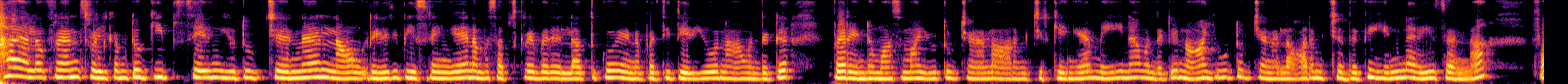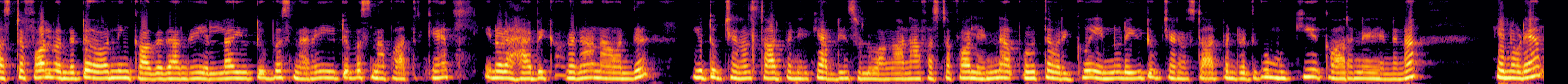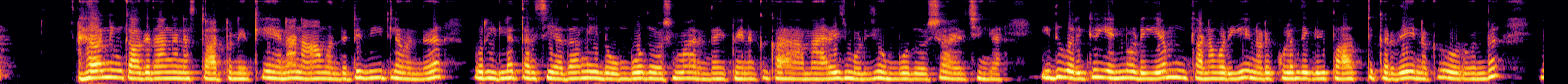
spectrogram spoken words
Hi hello friends welcome to keep saving YouTube channel நான் உங்கள் ரேவதி பேசுகிறேங்க நம்ம சப்ஸ்கிரைபர் எல்லாத்துக்கும் என்னை பற்றி தெரியும். நான் வந்துட்டு இப்போ ரெண்டு மாதமாக யூடியூப் சேனல் ஆரம்பிச்சிருக்கேங்க. மெயினாக வந்துட்டு நான் யூடியூப் சேனல் ஆரம்பித்ததுக்கு என்ன ரீசன்னா ஃபஸ்ட் ஆஃப் ஆல் வந்துட்டு ஏர்னிங்காக தாங்க. எல்லா யூடியூபர்ஸ் நிறைய யூடியூபர்ஸ் நான் பார்த்துருக்கேன். என்னோடய ஹேபிக்காக தான் நான் வந்து யூடியூப் சேனல் ஸ்டார்ட் பண்ணியிருக்கேன் அப்படின்னு சொல்லுவாங்க. ஆனால் ஃபர்ஸ்ட் ஆஃப் ஆல் என்னை பொறுத்த வரைக்கும் என்னோட யூடியூப் சேனல் ஸ்டார்ட் பண்ணுறதுக்கு முக்கிய காரணம் என்னென்னா என்னோட ஏர்னிங்காக தாங்க நான் ஸ்டார்ட் பண்ணியிருக்கேன் ஏன்னா நான் வந்துட்டு வீட்டில் வந்து ஒரு இல்லத்தரசியாக தாங்க இந்த ஒம்பது வருஷமாக இருந்தேன். இப்போ எனக்கு க மேரேஜ் முடிஞ்சு ஒம்பது வருஷம் ஆயிடுச்சுங்க. இது வரைக்கும் என்னுடைய கணவரையும் என்னுடைய குழந்தைகளையும் பார்த்துக்கிறதே எனக்கு ஒரு வந்து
